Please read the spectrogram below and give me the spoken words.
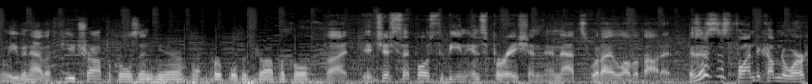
We even have a few tropicals in here. That purple's a tropical. But it's just supposed to be an inspiration, and that's what I love about it. Is this is fun to come to work?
